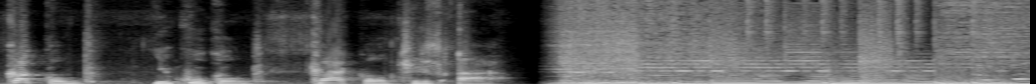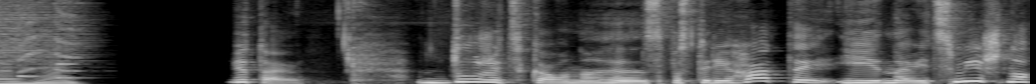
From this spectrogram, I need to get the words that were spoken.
Каколд, не кукол какал через А. Вітаю. Дуже цікаво на- спостерігати, і навіть смішно,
